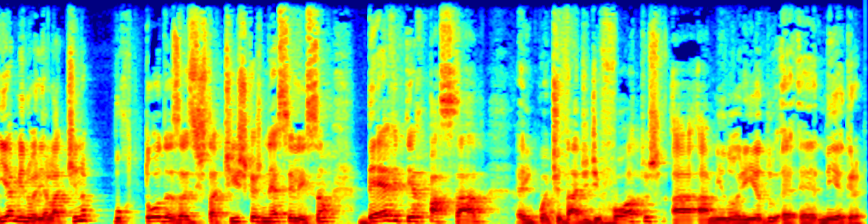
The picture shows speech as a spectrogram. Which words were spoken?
e a minoria latina, por todas as estatísticas, nessa eleição deve ter passado é, em quantidade de votos a, a minoria do, é, é, negra.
